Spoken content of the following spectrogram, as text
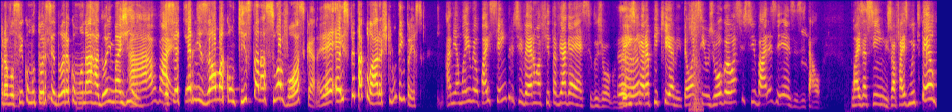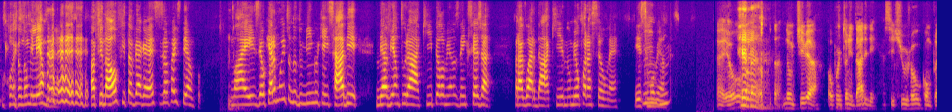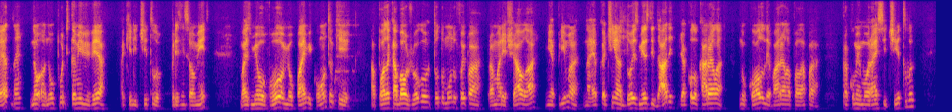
Para você, como torcedora, como narrador, imagina ah, você eternizar uma conquista na sua voz, cara. É, é, espetacular, acho que não tem preço. A minha mãe e meu pai sempre tiveram a fita VHS do jogo, uhum. desde que era pequena. Então, assim, o jogo eu assisti várias vezes e tal. Mas assim, já faz muito tempo, eu não me lembro. Afinal, fita VHS já faz tempo. Mas eu quero muito no domingo, quem sabe, me aventurar aqui, pelo menos nem que seja para guardar aqui no meu coração, né? Esse uhum. momento. É, eu, eu, não tive a oportunidade de assistir o jogo completo, né? Não, não pude também viver aquele título presencialmente, mas meu avô, meu pai me contam que após acabar o jogo, todo mundo foi para Marechal lá. Minha prima, na época, tinha dois meses de idade, já colocaram ela no colo, levaram ela para lá para comemorar esse título,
